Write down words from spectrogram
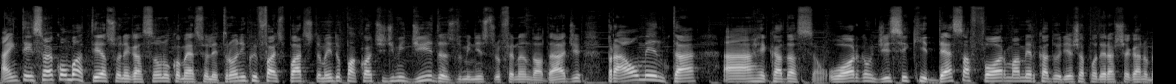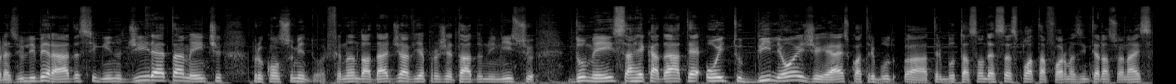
A intenção é combater a sonegação no comércio eletrônico e faz parte também do pacote de medidas do ministro Fernando Haddad para aumentar a arrecadação. O órgão disse que dessa forma a mercadoria já poderá chegar no Brasil liberada, seguindo diretamente para o consumidor. Fernando Haddad já havia projetado no início do mês arrecadar até 8 bilhões de reais com a tributação dessas plataformas internacionais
